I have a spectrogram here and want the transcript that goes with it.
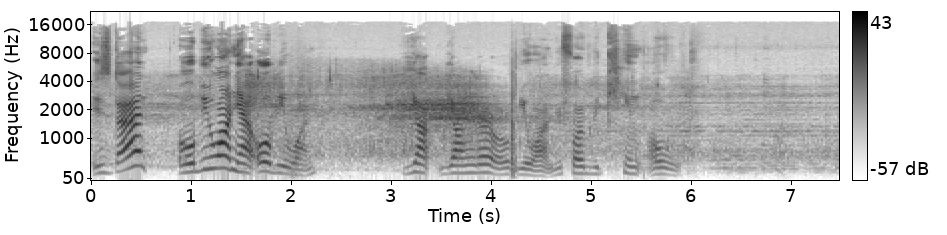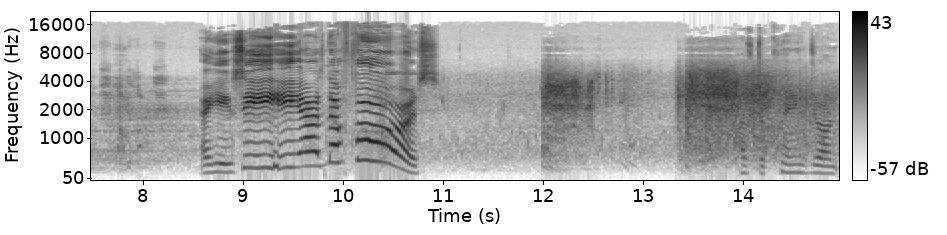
Is that Obi-Wan? Yeah, Obi-Wan. Young, younger Obi-Wan before he became old. And you see, he has the Force! After Qui-Gon,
